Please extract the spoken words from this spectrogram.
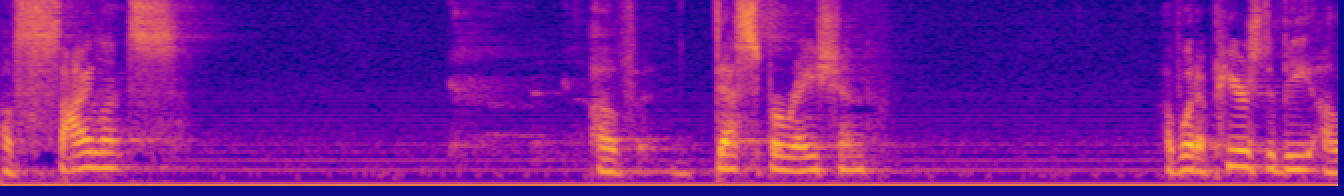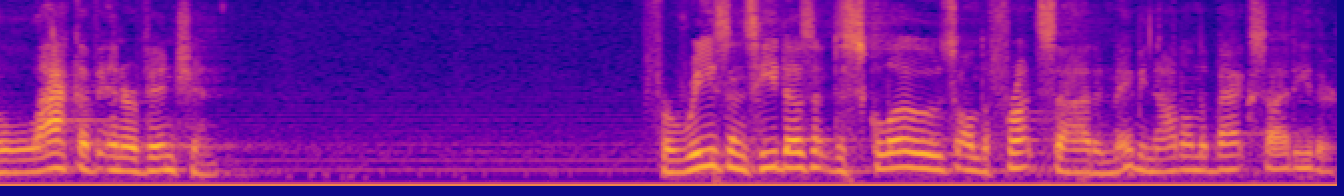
of silence, of desperation, of what appears to be a lack of intervention for reasons he doesn't disclose on the front side and maybe not on the back side either.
